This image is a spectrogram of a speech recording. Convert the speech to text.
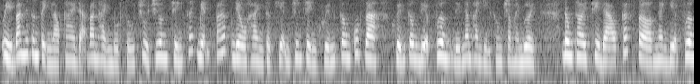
Ủy ban nhân dân tỉnh Lào Cai đã ban hành một số chủ trương chính sách biện pháp điều hành thực hiện chương trình khuyến công quốc gia, khuyến công địa phương đến năm 2020, đồng thời chỉ đạo các sở ngành địa phương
